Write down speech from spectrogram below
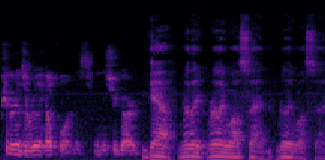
Puritans are really helpful in this in this regard. Yeah, really, really well said. Really well said.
